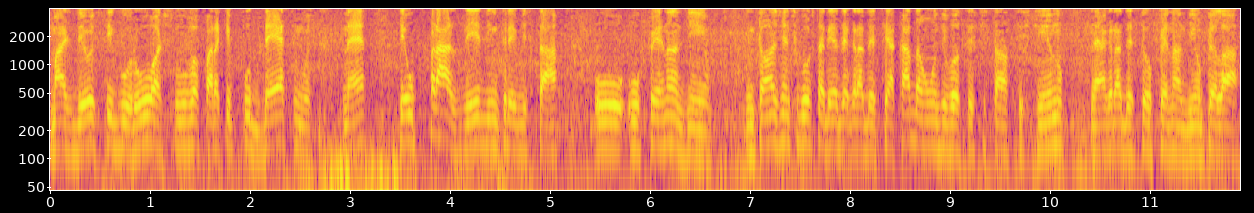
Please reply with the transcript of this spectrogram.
mas Deus segurou a chuva para que pudéssemos, né, ter o prazer de entrevistar o, o Fernandinho. Então a gente gostaria de agradecer a cada um de vocês que estão assistindo, né? Agradecer o Fernandinho pela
